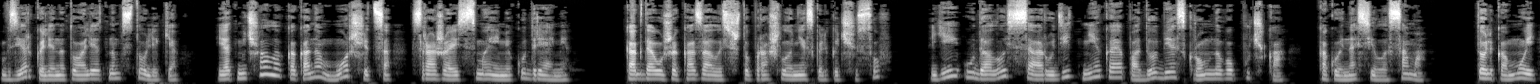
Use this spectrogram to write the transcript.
в зеркале на туалетном столике и отмечала, как она морщится, сражаясь с моими кудрями. Когда уже казалось, что прошло несколько часов, ей удалось соорудить некое подобие скромного пучка, какой носила сама. Только мой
